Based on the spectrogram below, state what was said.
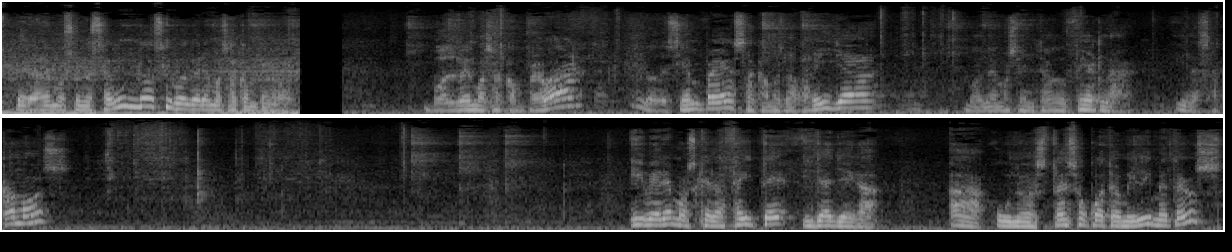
Esperaremos unos segundos y volveremos a comprobar. Volvemos a comprobar lo de siempre, sacamos la varilla, volvemos a introducirla y la sacamos. Y veremos que el aceite ya llega a unos 3 o 4 milímetros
